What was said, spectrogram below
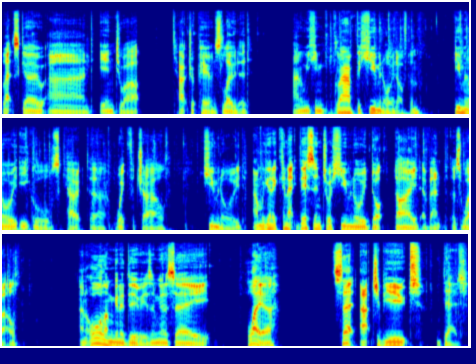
let's go and into our character appearance loaded, and we can grab the humanoid of them. Humanoid equals character, wait for child, humanoid, and we're going to connect this into a humanoid.died event as well. And all I'm going to do is I'm going to say player set attribute dead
